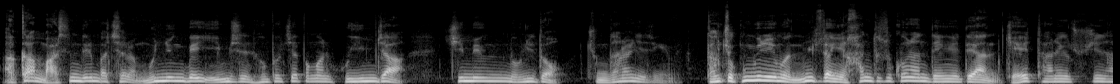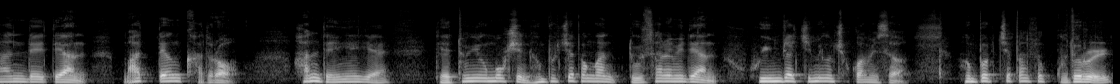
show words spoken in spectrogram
아까 말씀드린 바처럼 문영배 이미선 헌법재판관 후임자 지명 논의도 중단할 예정입니다. 당초 국민의힘은 민주당이 한두수 권한대행에 대한 재탄핵을 추진하는 데 대한 맞대응 카드로 한 대행에게 대통령 몫인 헌법재판관 두 사람에 대한 후임자 지명을 촉구하면서 헌법재판소 구도를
